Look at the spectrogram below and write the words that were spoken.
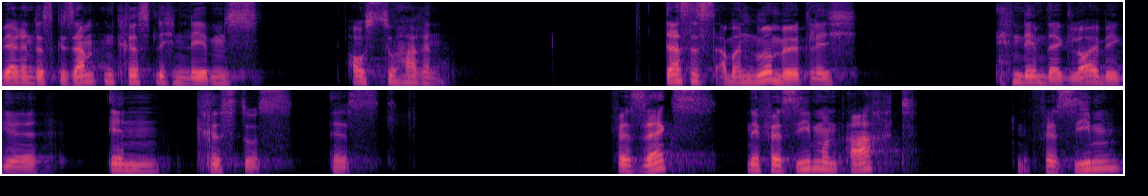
während des gesamten christlichen Lebens auszuharren. Das ist aber nur möglich, indem der Gläubige in Christus ist. Vers 6 nee, Vers 7 und 8, Vers 7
